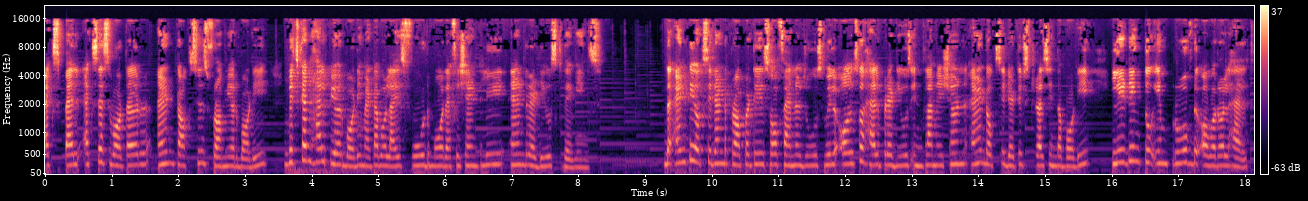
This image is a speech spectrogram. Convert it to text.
expel excess water and toxins from your body, which can help your body metabolize food more efficiently and reduce cravings. The antioxidant properties of fennel juice will also help reduce inflammation and oxidative stress in the body, leading to improved overall health.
